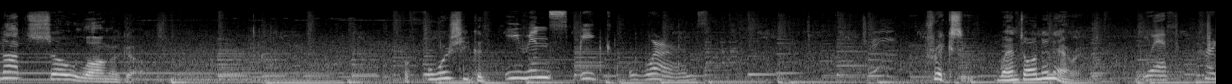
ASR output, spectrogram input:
Not so long ago. Before she could, Even speak words Trixie went on an errand. With her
